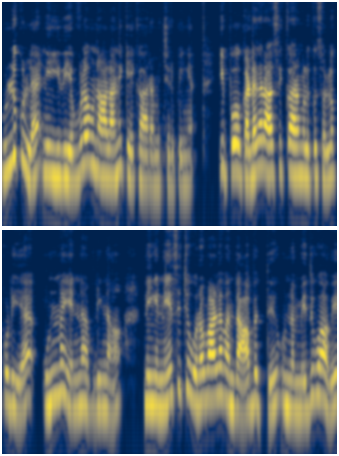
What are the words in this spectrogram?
உள்ளுக்குள்ள நீ இது எவ்வளவு நாளான்னு கேட்க ஆரம்பிச்சிருப்பீங்க. இப்போ கடக ராசிக்காரங்களுக்கு சொல்லக்கூடிய உண்மை என்ன அப்படின்னா நீங்க நேசிச்ச உறவால வந்த ஆபத்து உன்னை மெதுவாவே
